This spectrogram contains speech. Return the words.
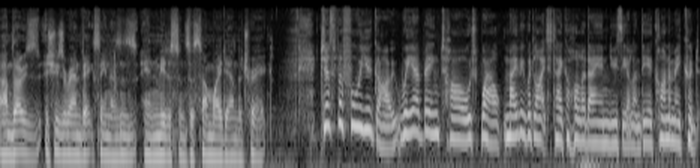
Um, those issues around vaccines and medicines are some way down the track. Just before you go, we are being told, well, maybe we'd like to take a holiday in New Zealand. The economy could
